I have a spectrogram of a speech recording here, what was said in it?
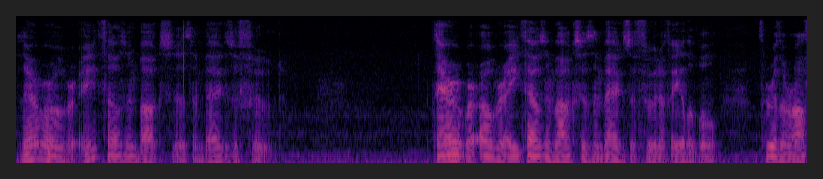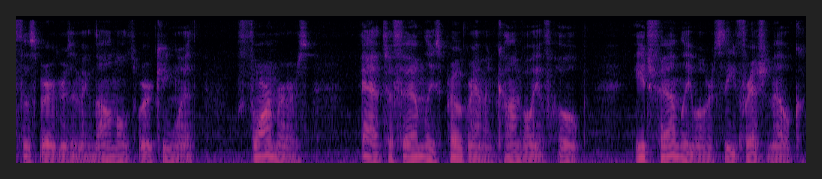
There were over 8,000 boxes and bags of food. There were over 8,000 boxes and bags of food available through the Roethlisbergers and McDonald's working with farmers and to families program and Convoy of Hope each family will receive fresh milk,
